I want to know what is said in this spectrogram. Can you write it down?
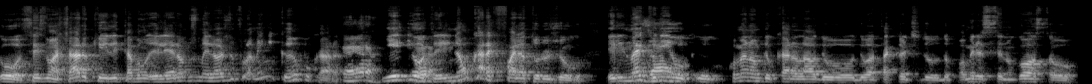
Ô, vocês não acharam que ele, tava, ele era um dos melhores do Flamengo em campo, cara? Era. E, e outra, Era. ele não é um cara que falha todo jogo. Ele não é Exato. que nem o, o- Como é o nome do cara lá, do, do atacante do, do Palmeiras que você não gosta? O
